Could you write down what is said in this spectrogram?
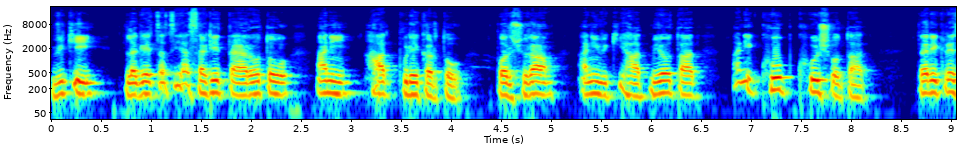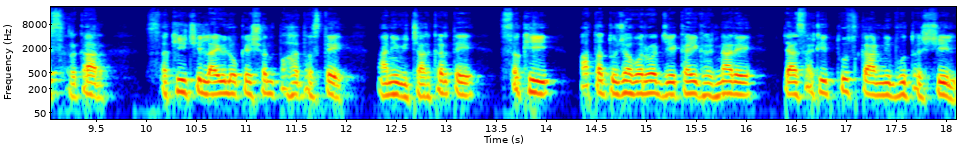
विकी लगेचच यासाठी तयार होतो आणि हात पुढे करतो. परशुराम आणि विकी हात मिळवतात आणि खूप खुश होतात. तर इकडे सरकार सखीची लाईव्ह लोकेशन पाहत असते आणि विचार करते सखी आता तुझ्याबरोबर जे काही घडणार आहे त्यासाठी तूच कारणीभूत असशील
